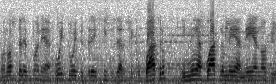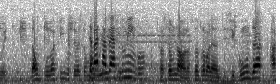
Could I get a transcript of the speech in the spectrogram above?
O nosso telefone é 883-5054 e 646698. Dá um pulo aqui, você vai tomar você vai estar whisky. aberto domingo? Nós estamos, não, nós estamos trabalhando de segunda a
